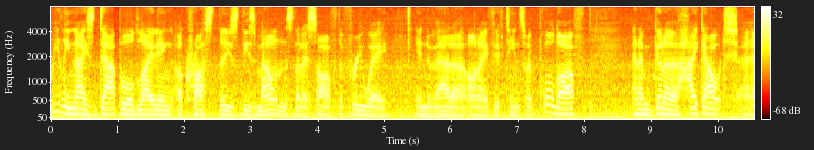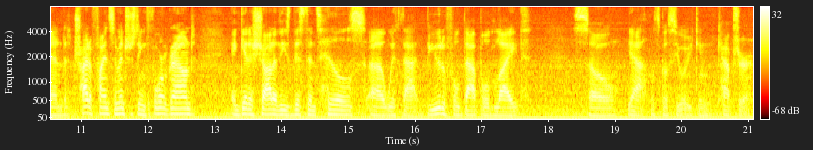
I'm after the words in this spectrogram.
really nice dappled lighting across these these mountains that I saw off the freeway in Nevada on I-15 so I pulled off and I'm gonna hike out and try to find some interesting foreground and get a shot of these distant hills uh, with that beautiful dappled light. So yeah, let's go see what we can capture.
